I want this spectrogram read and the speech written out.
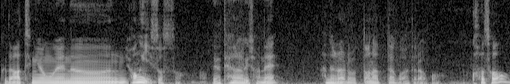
그 나 같은 경우에는 형이 있었어. 내가 태어나기 전에 하늘나라로 떠났다고 하더라고. 커서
